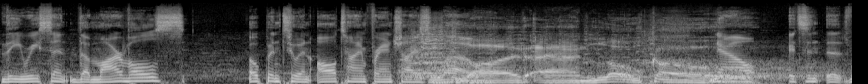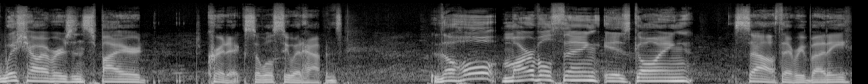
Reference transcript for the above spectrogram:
The recent The Marvels opened to an all-time franchise low. Live and loco. Now, it's uh, Wish, however, has inspired critics, so we'll see what happens. The whole Marvel thing is going south, everybody.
